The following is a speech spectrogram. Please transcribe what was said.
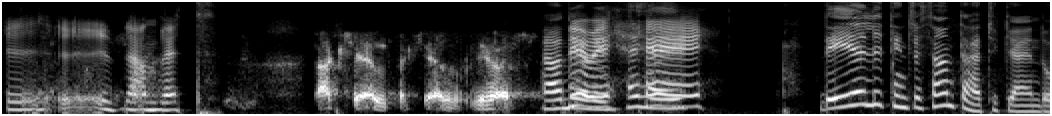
i i utlandet. Tack själv, tack själv. Vi hörs. Ja, Det gör är vi. vi. Hej, hej. Det är lite intressant det här tycker jag ändå,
